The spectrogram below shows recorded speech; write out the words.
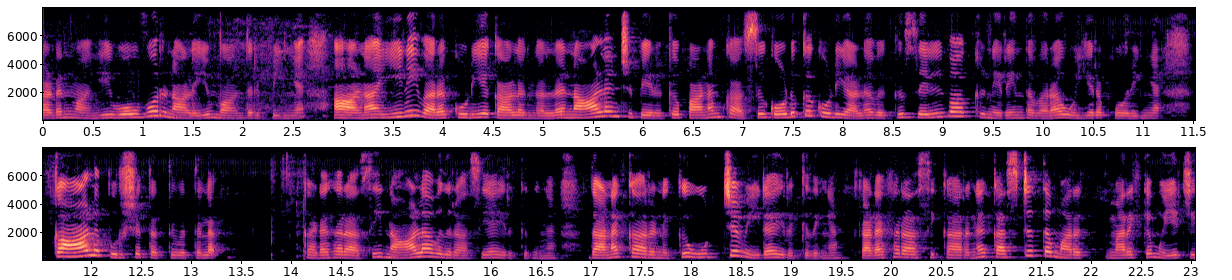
கடன் வாங்கி ஒவ்வொரு நாளையும் வாழ்ந்திருப்பீங்க. ஆனால் இனி வரக்கூடிய காலங்களில் நாலஞ்சு பேருக்கு பணம் காசு கொடுக்கக்கூடிய அளவுக்கு செல்வாக்கு நிறைந்தவராக உயர போகிறீங்க கால புருஷ தத்துவத்தில் கடகராசி நாலாவது ராசியாக இருக்குதுங்க. தனக்காரனுக்கு உச்ச வீடாக இருக்குதுங்க. கடகராசிக்காரங்க கஷ்டத்தை மற மறைக்க முயற்சி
